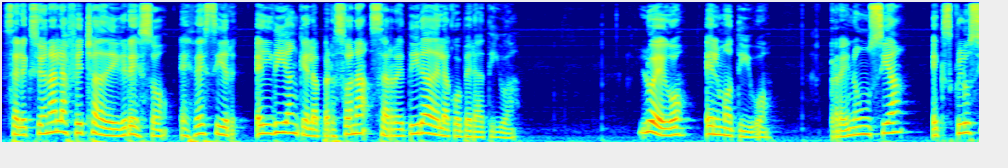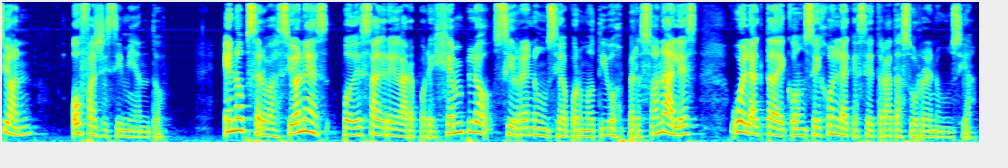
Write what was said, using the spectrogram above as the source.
Selecciona la fecha de egreso, es decir, el día en que la persona se retira de la cooperativa. Luego, el motivo. Renuncia, exclusión o fallecimiento. En observaciones podés agregar, por ejemplo, si renuncia por motivos personales o el acta de consejo en la que se trata su renuncia.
